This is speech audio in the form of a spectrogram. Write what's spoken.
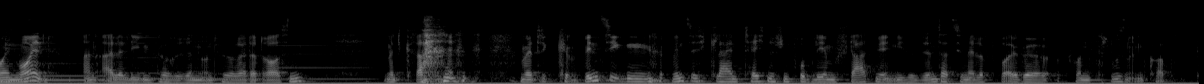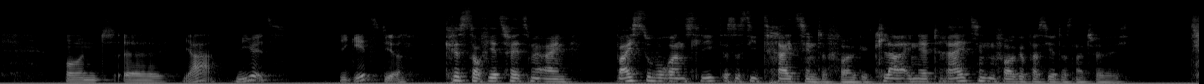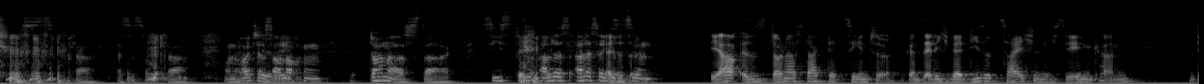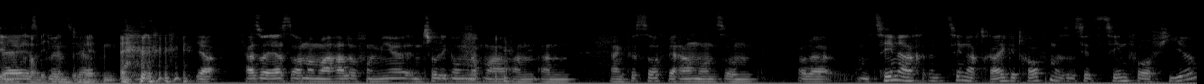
Moin Moin an alle lieben Hörerinnen und Hörer da draußen. Mit, mit winzigen, winzig kleinen technischen Problemen starten wir in diese sensationelle Folge von Flusen im Kopf. Und äh, ja, Nils, wie geht's dir? Christoph, jetzt fällt's mir ein. Weißt du, woran es liegt? Es ist die 13. Folge. Klar, in der 13. Folge passiert das natürlich. Es ist so klar. Es ist so klar. Und heute natürlich. ist auch noch ein Donnerstag. Siehst du, alles, alles ergibt ist, Sinn. Ja, es ist Donnerstag der 10. Ganz ehrlich, wer diese Zeichen nicht sehen kann, dem der ist auch nicht blind, mehr zu helfen. Ja. ja, also erst auch nochmal Hallo von mir. Entschuldigung nochmal an, an, an Christoph. Wir haben uns um, oder um 10 nach, 10 nach 3 getroffen. Es ist jetzt 10 vor 4.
